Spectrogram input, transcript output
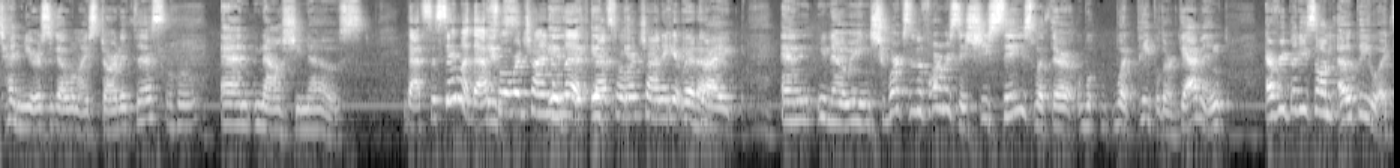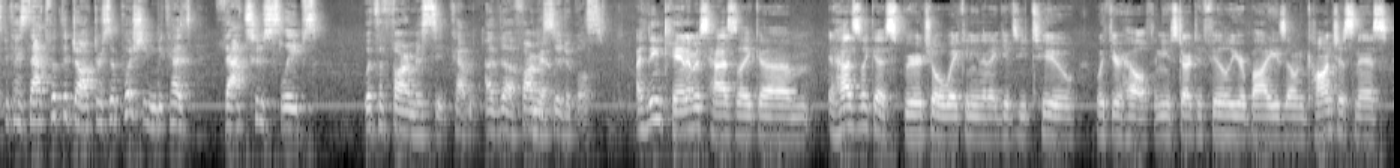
ten years ago when I started this, Mm-hmm. and now she knows. That's the stigma. That's It's- what we're trying to it- lift. it- That's what we're trying to get rid of. Right. And you know, I mean, she works in the pharmacy. She sees what they're what people are getting. Everybody's on opioids because that's what the doctors are pushing because that's who sleeps with the pharmacy uh, the pharmaceuticals. I think cannabis has like um, it has like a spiritual awakening that it gives you too with your health, and you start to feel your body's own consciousness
